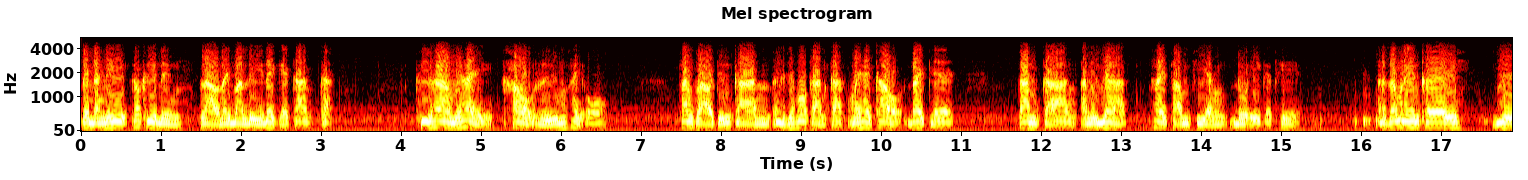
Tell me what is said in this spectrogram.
เป็นดังนี้ก็คือหนึ่งกล่าวในบาลีได้แก่การกัก คือห้ามไม่ให้เข้าหรือไม่ให้ออก ท่านกล่าวถึงการเฉพาะการกักไม่ให้เข้าได้แก่กั้นกลางอนุญาตให้ทำเพียงโดยเอกเทศสมณเณรเคยอยู่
